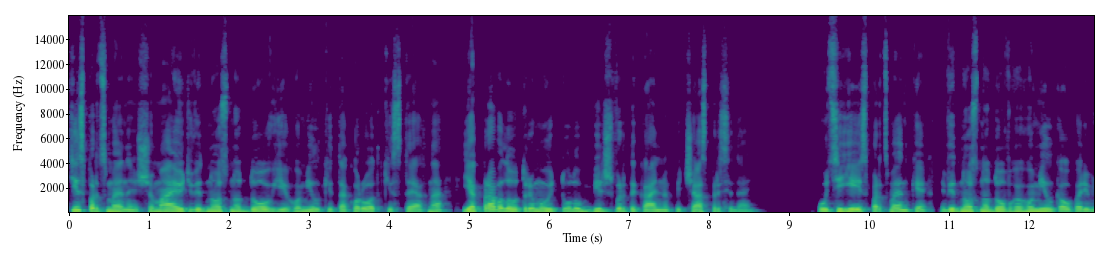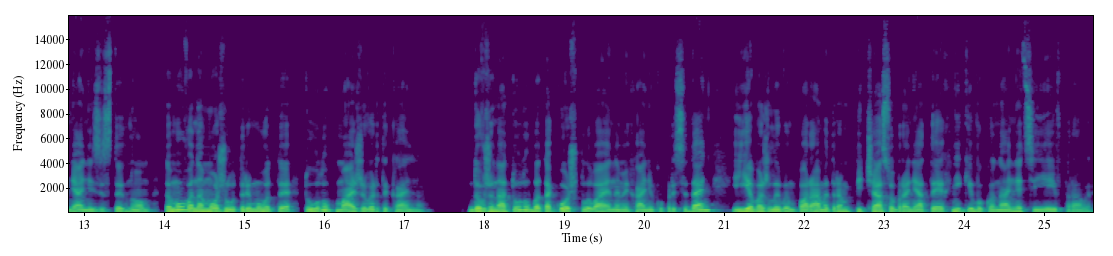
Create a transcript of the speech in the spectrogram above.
Ті спортсмени, що мають відносно довгі гомілки та короткі стегна, як правило, утримують тулуб більш вертикально під час присідань. У цієї спортсменки відносно довга гомілка у порівнянні зі стегном, тому вона може утримувати тулуб майже вертикально. Довжина тулуба також впливає на механіку присідань і є важливим параметром під час обрання техніки виконання цієї вправи.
